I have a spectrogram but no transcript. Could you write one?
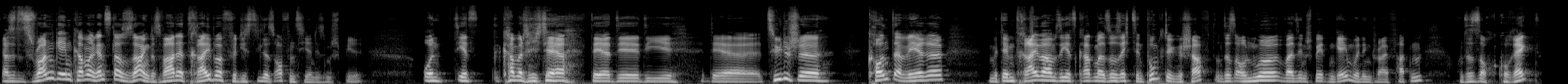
Also das Run Game kann man ganz klar so sagen, das war der Treiber für die Steelers Offense hier in diesem Spiel. Und jetzt kann man natürlich der der der die der zynische Konter wäre, mit dem Treiber haben sie jetzt gerade mal so 16 Punkte geschafft und das auch nur, weil sie einen späten Game-Winning Drive hatten und das ist auch korrekt.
